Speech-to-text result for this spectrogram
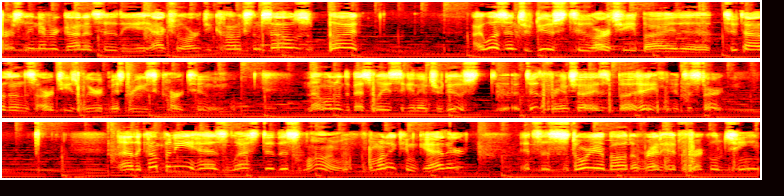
Personally, never got into the actual Archie comics themselves, but I was introduced to Archie by the 2000s Archie's Weird Mysteries cartoon. Not one of the best ways to get introduced to the franchise, but hey, it's a start. Uh, the company has lasted this long. From what I can gather, it's a story about a redhead freckled teen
